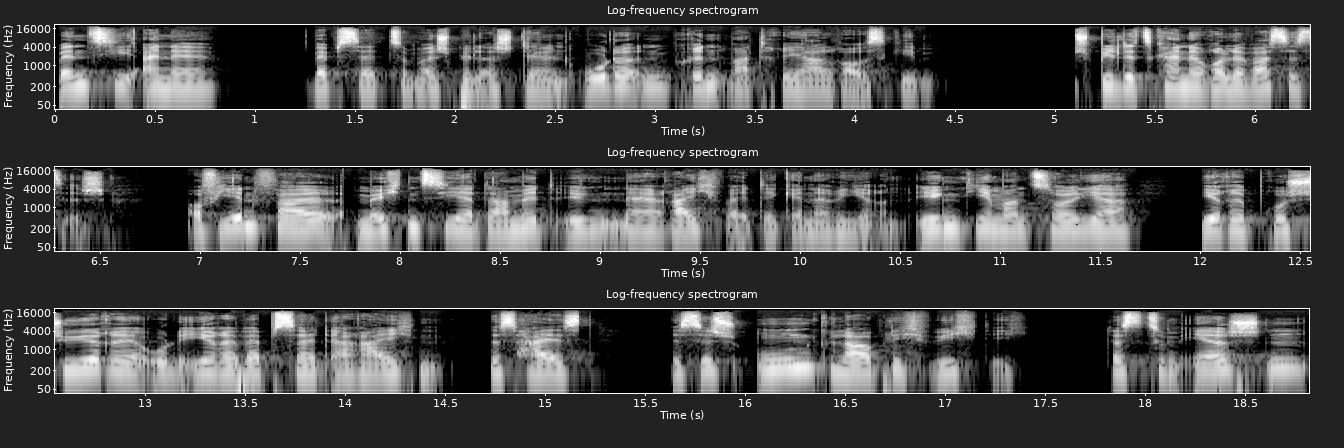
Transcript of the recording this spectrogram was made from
wenn Sie eine Website zum Beispiel erstellen oder ein Printmaterial rausgeben, spielt jetzt keine Rolle, was es ist. Auf jeden Fall möchten Sie ja damit irgendeine Reichweite generieren. Irgendjemand soll ja Ihre Broschüre oder Ihre Website erreichen. Das heißt, es ist unglaublich wichtig, dass zum Ersten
